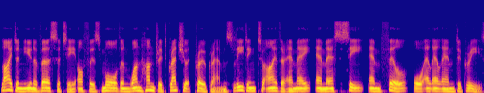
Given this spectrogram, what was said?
Leiden University offers more than 100 graduate programs leading to either MA, MSc, MPhil, or LLM degrees.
